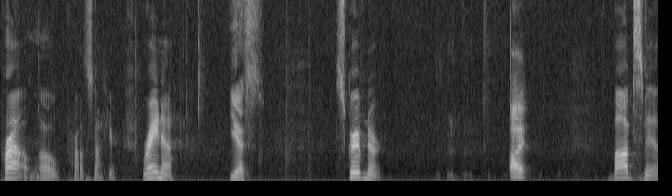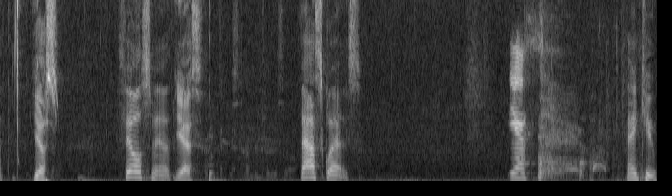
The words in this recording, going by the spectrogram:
Proud, oh, Proud's not here. Reyna, Yes. Scrivner, Aye. Bob Smith, Yes. Phil Smith, Yes. Vasquez. Yes. Thank you.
